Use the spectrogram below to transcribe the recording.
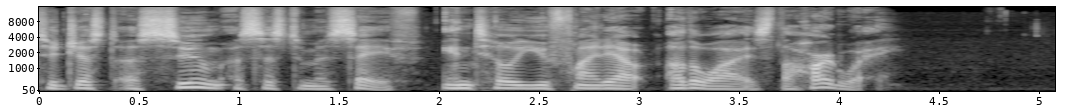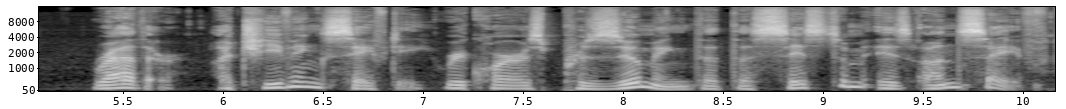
to just assume a system is safe until you find out otherwise the hard way. Rather, achieving safety requires presuming that the system is unsafe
